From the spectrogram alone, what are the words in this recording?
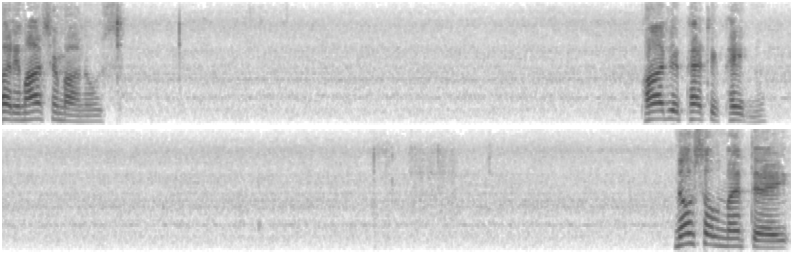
Además, hermanos, Padre Patrick Payton no solamente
